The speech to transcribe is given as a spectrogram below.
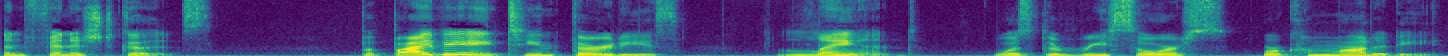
and finished goods. But by the 1830s, land was the resource or commodity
